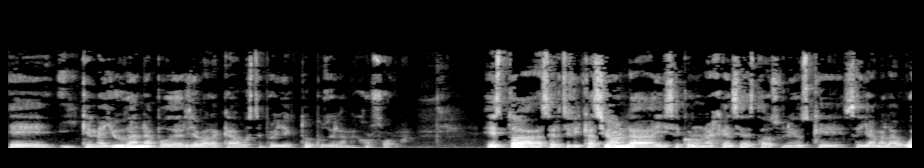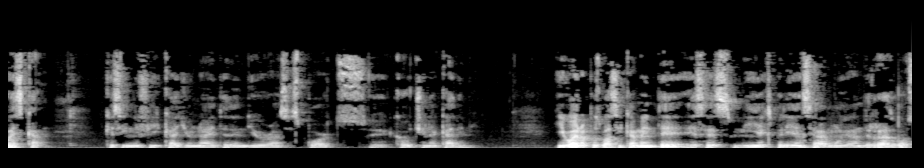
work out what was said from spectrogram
eh, y que me ayudan a poder llevar a cabo este proyecto pues de la mejor forma. Esta certificación la hice con una agencia de Estados Unidos que se llama la Huesca, que significa United Endurance Sports eh, Coaching Academy. Y bueno, pues básicamente esa es mi experiencia a muy grandes rasgos.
